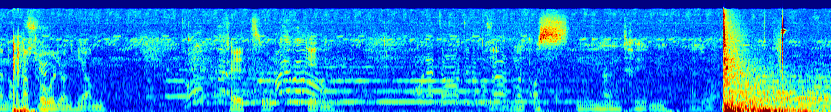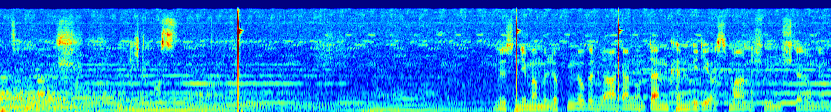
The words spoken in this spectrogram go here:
Kann auch Napoleon hier am Feldzug gegen, gegen den Osten antreten. Also in Richtung Osten. Müssen die Mamelucken nur belagern und dann können wir die osmanischen Stellungen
